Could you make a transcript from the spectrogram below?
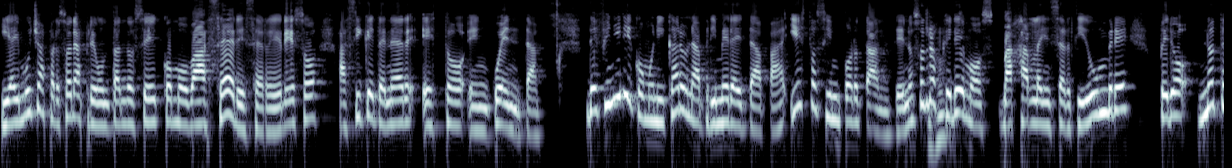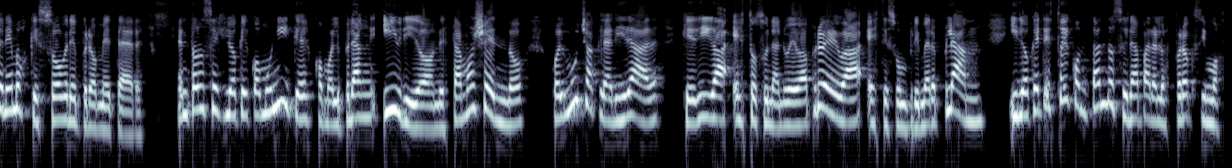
Y hay muchas personas preguntándose cómo va a ser ese regreso, así que tener esto en cuenta. Definir y comunicar una primera etapa, y esto es importante. Nosotros queremos bajar la incertidumbre, pero no tenemos que sobreprometer. Entonces, lo que comuniques, como el plan híbrido donde estamos yendo, con mucha claridad, que diga esto es una nueva prueba, este es un primer plan, y lo que te estoy contando será para los próximos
